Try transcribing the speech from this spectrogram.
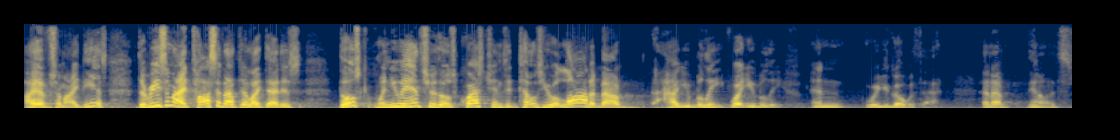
I have some ideas. The reason I toss it out there like that is those, when you answer those questions, it tells you a lot about how you believe, what you believe, and where you go with that. And I'm, you know, it's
